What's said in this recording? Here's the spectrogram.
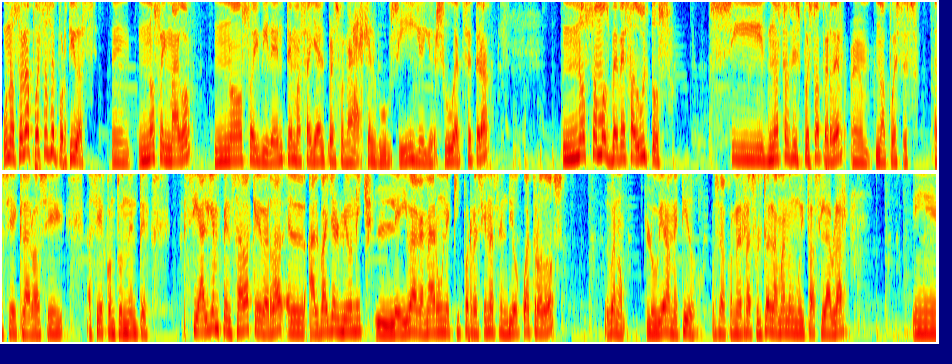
Uno, son apuestas deportivas. Eh, no soy mago, no soy vidente, más allá del personaje, el Gursillo, Yoshua, etcétera. No somos bebés adultos. Si no estás dispuesto a perder, eh, no apuestes. Así de claro, así, así de contundente si alguien pensaba que de verdad el, al Bayern Múnich le iba a ganar un equipo recién ascendido 4-2, pues bueno, lo hubiera metido. O sea, con el resultado en la mano es muy fácil hablar. Y,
